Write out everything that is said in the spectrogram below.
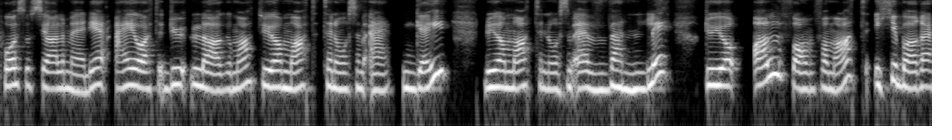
på sosiale medier, er jo at du lager mat. Du gjør mat til noe som er gøy, du gjør mat til noe som er vennlig. Du gjør all form for mat, ikke bare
